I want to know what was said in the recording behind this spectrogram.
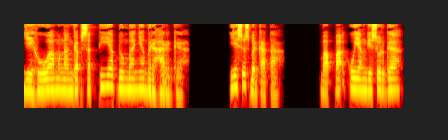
Yehua menganggap setiap dombanya berharga. Yesus berkata, Bapakku yang di surga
